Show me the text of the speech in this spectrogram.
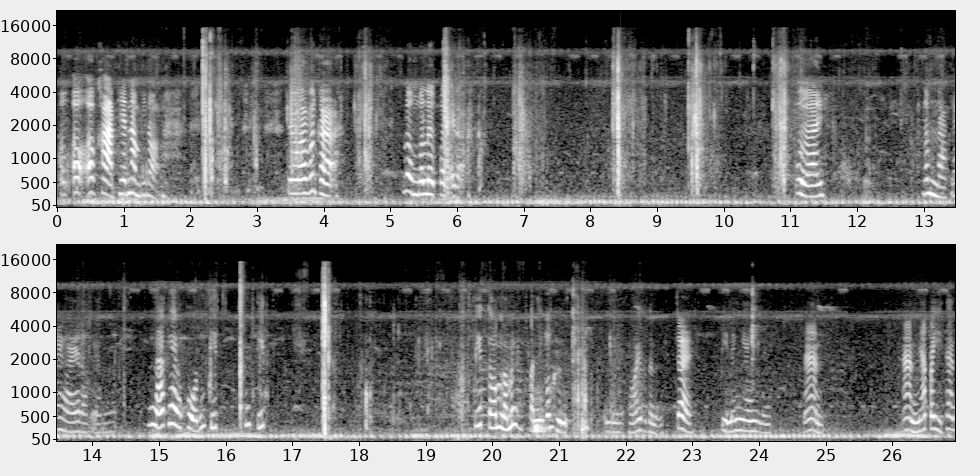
เอาเอาเอาขาดเทียนนำพี่น้องแต่ว่ามันกะลงก็เลิกไปไหนละเอ้ยน้ำหนักไม่ไหวหรอกแบบนี้หนักแห้งโผล่มันติดมันติด ติดต้มแล้วมันปันนี้บ่ขึ้นอันนี้หอยไปตัวนึงใช่ปีนแงงๆอยู่เลยนั่นนั่นยับไปอีกท่าน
